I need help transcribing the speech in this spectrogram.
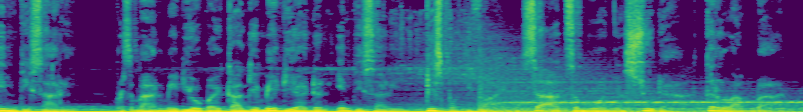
Intisari. Persembahan Media by KG Media dan Intisari di Spotify saat semuanya sudah terlambat.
